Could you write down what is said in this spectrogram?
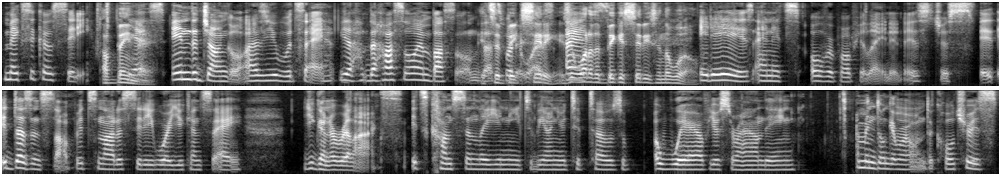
Mexico City. I've been yes, there. in the jungle, as you would say. Yeah, the hustle and bustle. It's a big it city. Is it one of the biggest cities in the world? It is, and it's overpopulated. It's just it, it doesn't stop. It's not a city city where you can say you're going to relax. It's constantly you need to be on your tiptoes, aware of your surrounding. I mean, don't get me wrong, the culture is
